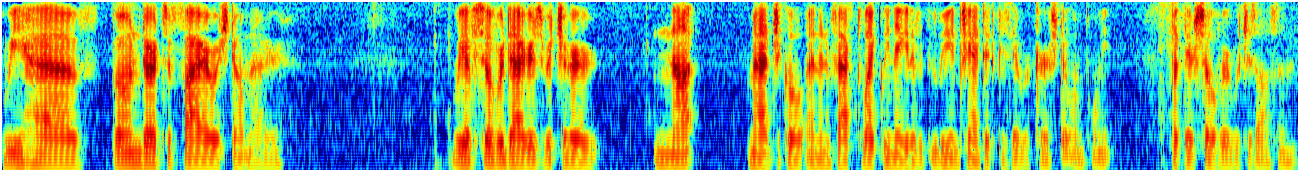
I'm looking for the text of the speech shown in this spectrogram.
we have bone darts of fire, which don't matter. We have silver daggers, which are not magical and in fact likely negatively enchanted because they were cursed at one point. But they're silver, which is awesome.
